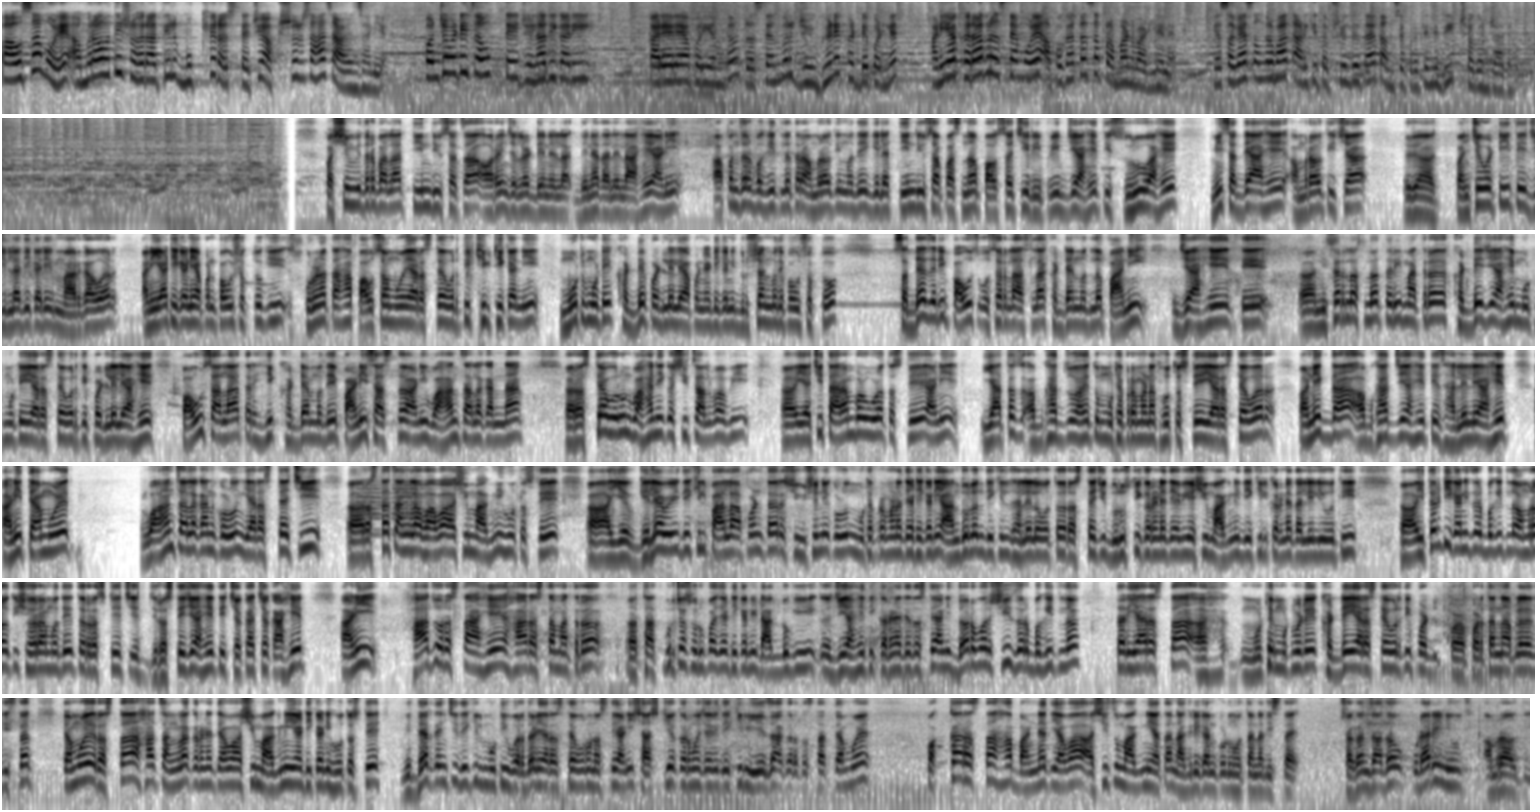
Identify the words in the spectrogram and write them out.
पावसामुळे अमरावती शहरातील मुख्य रस्त्याची अक्षरशः चाळण झाली आहे. पंचवटी चौक ते जिल्हाधिकारी कार्यालयापर्यंत रस्त्यांवर जीवघेणे खड्डे पडलेत आणि या खराब रस्त्यामुळे अपघाताचं प्रमाण वाढलेलं आहे. या सगळ्या संदर्भात आणखी तपशील देत आहेत आमचे प्रतिनिधी छगन जाधव. पश्चिम विदर्भाला तीन दिवसाचा ऑरेंज अलर्ट देण्याला देण्यात आलेला आहे आणि आपण जर बघितलं तर अमरावतीमध्ये गेल्या तीन दिवसापासून पावसाची रिपरिप जी आहे ती सुरू आहे. मी सध्या आहे अमरावतीच्या पंचवटी ते जिल्हाधिकारी मार्गावर. आणि या ठिकाणी आपण पाहू शकतो की पूर्णतः पावसामुळे या रस्त्यावरती ठिकठिकाणी मोठमोठे खड्डे पडलेले आपण या ठिकाणी दृश्यांमध्ये पाहू शकतो. सध्या जरी पाऊस ओसरला असला खड्ड्यांमधलं पाणी जे आहे ते निसरलं असलं तरी मात्र खड्डे जे आहे मोठमोठे या रस्त्यावरती पडलेले आहे. पाऊस आला तर हे खड्ड्यामध्ये पाणी साचतं आणि वाहन चालकांना रस्त्यावरून वाहने कशी चालवावी याची तारांबळ उडत असते आणि यातच अपघात जो आहे तो मोठ्या प्रमाणात होत असते. या रस्त्यावर अनेकदा अपघात जे आहे ते झालेले आहेत आणि त्यामुळे वाहन चालकांकडून या रस्त्याची रस्ता चांगला व्हावा अशी मागणी होत असते. य- गेल्या वेळी देखील पाहिलं आपण तर शिवसेनेकडून मोठ्या प्रमाणात या ठिकाणी आंदोलन देखील झालेलं होतं. रस्त्याची दुरुस्ती करण्यात यावी अशी मागणी देखील करण्यात आलेली होती. इतर ठिकाणी जर बघितलं अमरावती शहरामध्ये तर रस्त्याचे रस्ते जे आहे ते चकाचक आहेत. आणि हा जो रस्ता आहे हा रस्ता मात्र तात्पुरच्या स्वरूपात या ठिकाणी डागडुगी जी आहे ती करण्यात येत असते. आणि दरवर्षी जर बघितलं तर या रस्ता मोठे मोठमोठे खड्डे या रस्त्यावरती पड प- पडताना आपल्याला दिसतात. त्यामुळे रस्ता हा चांगला करण्यात यावा अशी मागणी या ठिकाणी होत असते. विद्यार्थ्यांची देखील मोठी वर्दळ या रस्त्यावरून असते आणि शासकीय कर्मचारी देखील ये जा करत असतात. त्यामुळे पक्का रस्ता हा बांधण्यात यावा अशीच मागणी आता नागरिकांकडून होताना दिसत आहे छगन जाधव पुढारी न्यूज अमरावती.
